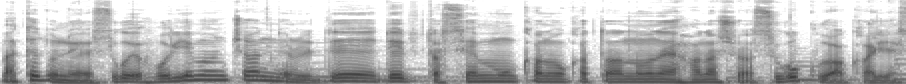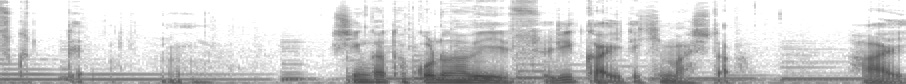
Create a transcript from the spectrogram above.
まあけどねすごいホリエモンチャンネルで出てた専門家の方のね話はすごく分かりやすくって、うん、新型コロナウイルス理解できました。はい、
